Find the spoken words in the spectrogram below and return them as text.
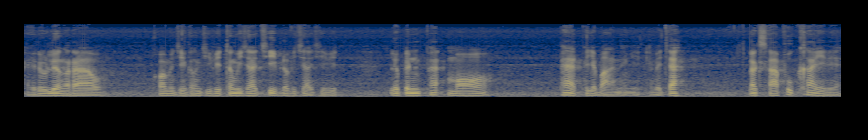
ให้รู้เรื่องราว ความเป็นจริงของชีวิต ทั้งวิชาชีพและวิชาชีวิต หรือเป็นแพทย์หมอแพทย์พยาบาลอย่างนี้เห็นไหมจ๊ะรักษาผู้ไข้เนี่ย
